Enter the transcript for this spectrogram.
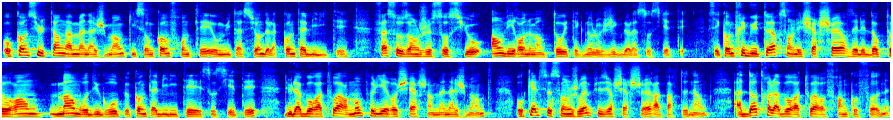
aux consultants en management qui sont confrontés aux mutations de la comptabilité face aux enjeux sociaux, environnementaux et technologiques de la société. Ces contributeurs sont les chercheurs et les doctorants membres du groupe Comptabilité et Société du laboratoire Montpellier Recherche en Management, auquel se sont joints plusieurs chercheurs appartenant à d'autres laboratoires francophones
